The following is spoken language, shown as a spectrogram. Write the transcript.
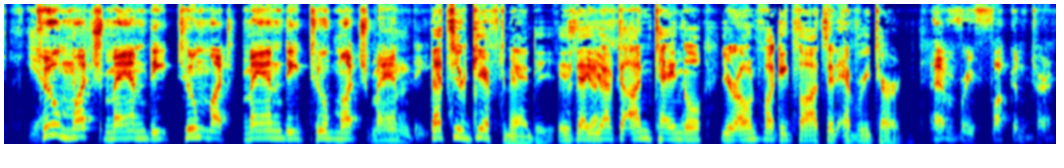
Too much Mandy, too much Mandy, too much Mandy. That's your gift, Mandy, is that you have to untangle your own fucking thoughts at every turn. Every fucking turn.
